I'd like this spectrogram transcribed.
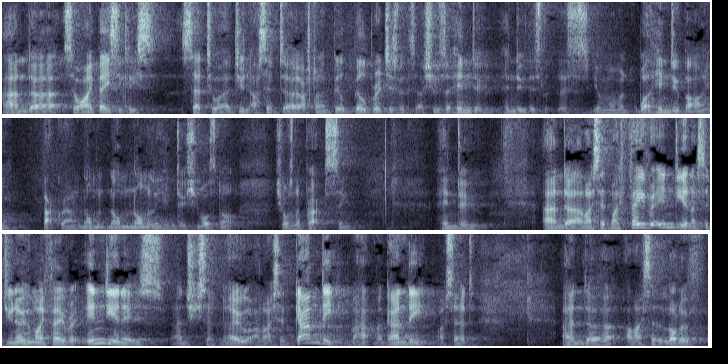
and uh, so I basically said to her, you, I said uh, I was trying to build, build bridges with this. She was a Hindu, Hindu. This this young woman, well, Hindu by background, nom, nom, nominally Hindu. She was not. She wasn't a practicing Hindu. And, uh, and I said, my favourite Indian. I said, do you know who my favourite Indian is? And she said, no. And I said, Gandhi, Mahatma Gandhi. I said, and, uh, and I said, a lot of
